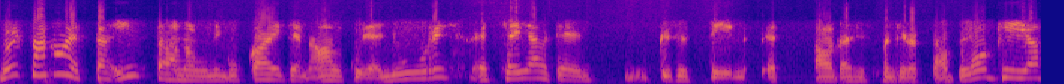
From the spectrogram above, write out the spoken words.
Voisi sanoa, että Insta on ollut niin kuin kaiken alku ja juuri. Et sen jälkeen kysyttiin, että alkaisin mä kirjoittaa blogia,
